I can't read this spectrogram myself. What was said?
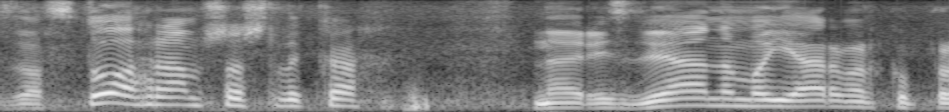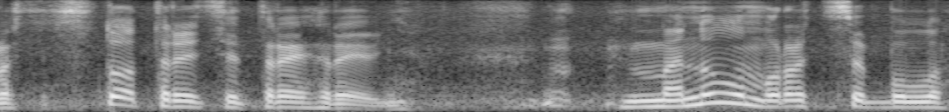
за 100 грам шашлика на різдвяному ярмарку просять 133 гривні. В минулому році це було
